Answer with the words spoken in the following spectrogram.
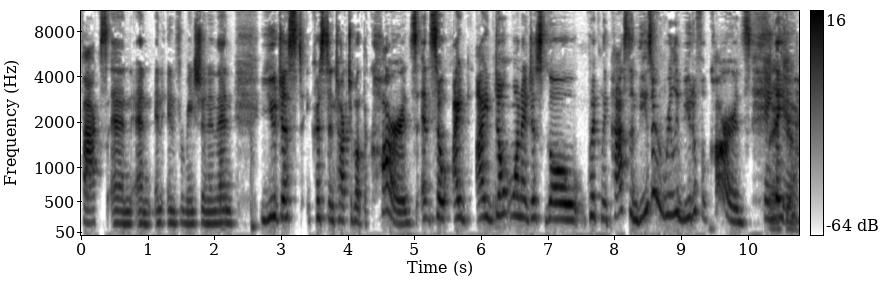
facts and and and information. And then you just Kristen talked about the cards, and so I I don't want to just go quickly past them. These are really beautiful cards Thank that you you.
